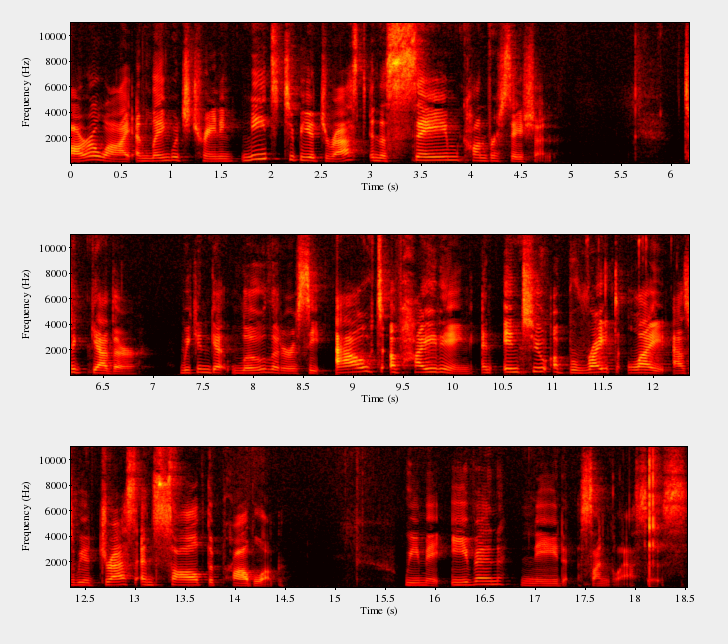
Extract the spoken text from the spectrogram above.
ROI and language training needs to be addressed in the same conversation. Together, we can get low literacy out of hiding and into a bright light as we address and solve the problem. We may even need sunglasses.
